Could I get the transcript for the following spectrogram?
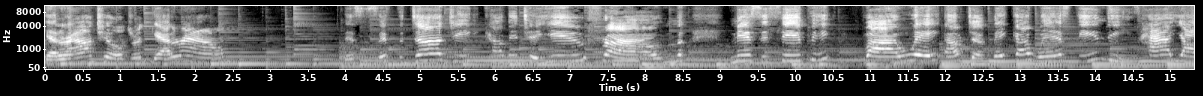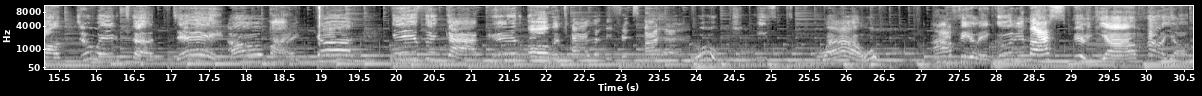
Get around, children. Get around. This is Sister Georgie coming to you from Mississippi by way of Jamaica, West Indies. How y'all doing today? Oh my God. Isn't God good all the time? Let me fix my hand. Oh, Jesus. Good in my spirit, y'all. How y'all.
